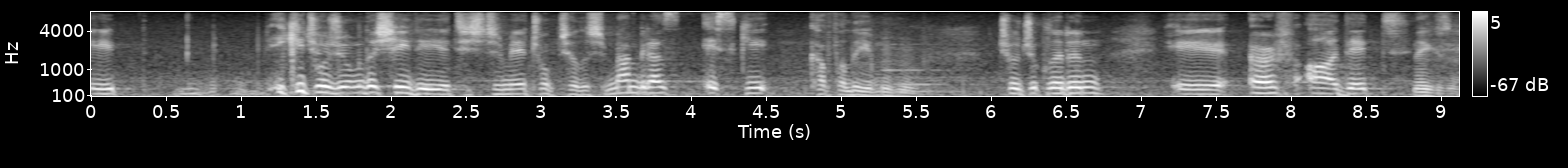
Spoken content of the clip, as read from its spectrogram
e, iki çocuğumu da şey diye yetiştirmeye çok çalıştım. Ben biraz eski kafalıyım. Çocukların e, örf, adet, Ne güzel.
